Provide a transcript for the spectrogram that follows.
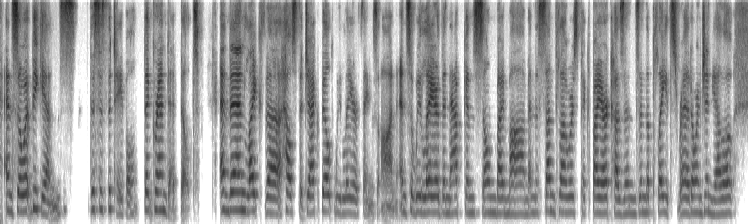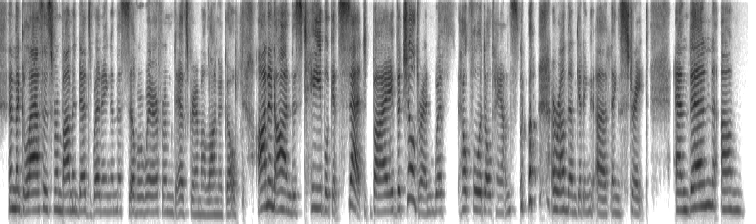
And so it begins. This is the table that granddad built. And then, like the house that Jack built, we layer things on. And so we layer the napkins sewn by mom, and the sunflowers picked by our cousins, and the plates red, orange, and yellow, and the glasses from mom and dad's wedding, and the silverware from dad's grandma long ago. On and on, this table gets set by the children with helpful adult hands around them getting uh, things straight. And then, um,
